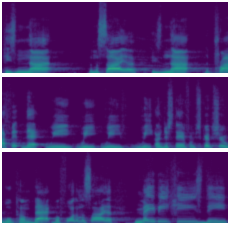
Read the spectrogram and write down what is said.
He's not the Messiah. He's not the prophet that we, we, we, we understand from Scripture will come back before the Messiah. Maybe he's the,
